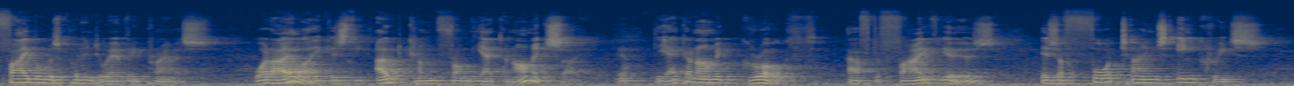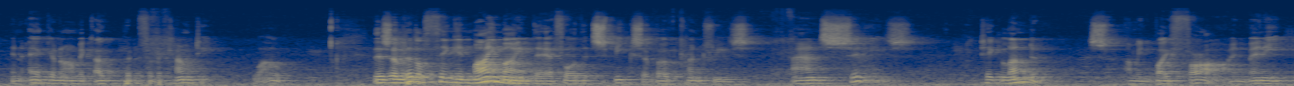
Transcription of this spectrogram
fibre was put into every premise. What I like is the outcome from the economic side. Yeah. The economic growth after five years is a four times increase in economic output for the county. Wow. There's a little thing in my mind, therefore, that speaks about countries and cities. Take London. I mean, by far, in many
